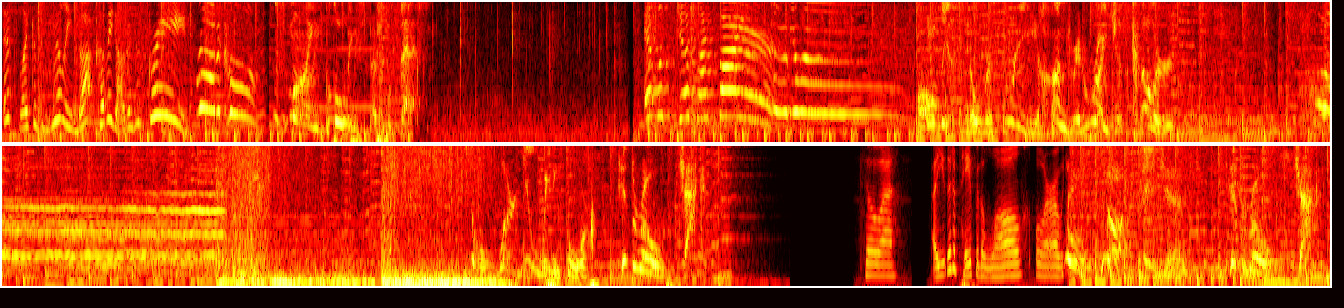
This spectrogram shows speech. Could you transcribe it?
It's like it's really not coming out of the screen. Radical! With mind blowing special effects. It looks just like fire. All this in over 300 righteous colors. Waiting for? Hit the road, Jack! So, uh, are you gonna pay for the wall, or are we? Not taken! Hit the road, Jack!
